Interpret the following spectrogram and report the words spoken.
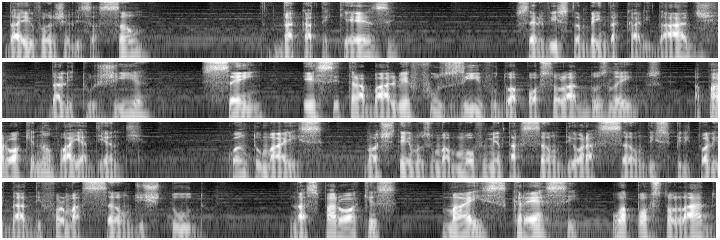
da evangelização, da catequese, serviço também da caridade, da liturgia, sem esse trabalho efusivo do apostolado dos leigos, a paróquia não vai adiante. Quanto mais nós temos uma movimentação de oração, de espiritualidade, de formação, de estudo nas paróquias, mais cresce o apostolado,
